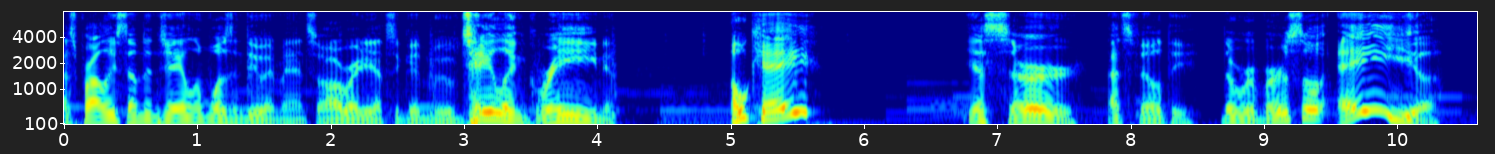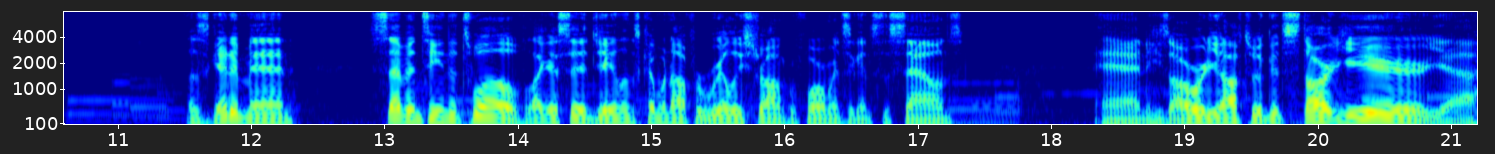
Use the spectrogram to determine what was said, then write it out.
That's probably something Jalen wasn't doing, man. So already that's a good move. Jalen Green. Okay. Yes, sir. That's filthy. The reversal. Hey. Let's get it, man. 17 to 12. Like I said, Jalen's coming off a really strong performance against the Sounds. And he's already off to a good start here. Yeah.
